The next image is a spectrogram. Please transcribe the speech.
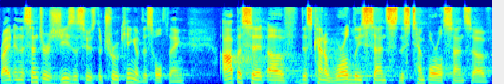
right? In the center is Jesus, who's the true king of this whole thing, opposite of this kind of worldly sense, this temporal sense of,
